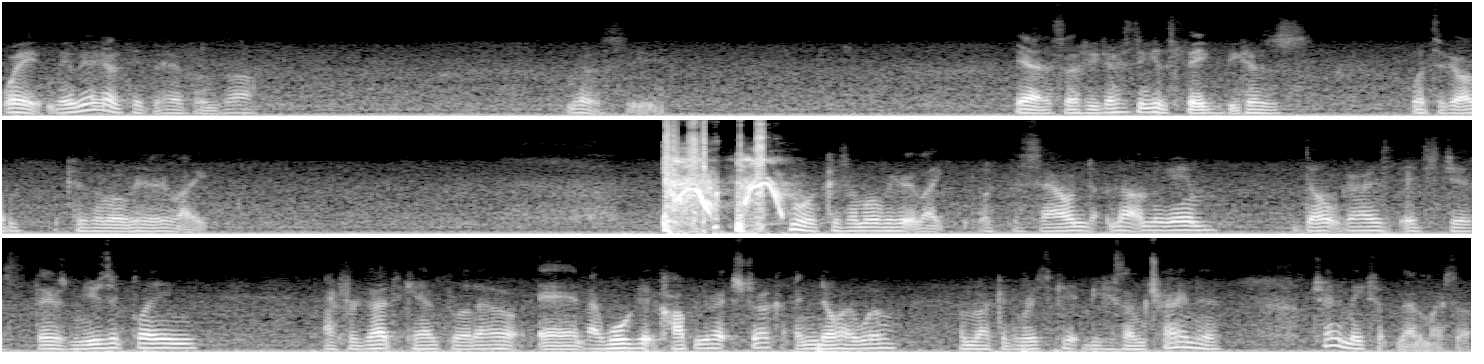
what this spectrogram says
wait, maybe I gotta take the headphones off. Let's see. Yeah, so if you guys think it's fake because, what's it called? Because I'm over here like, because I'm over here like with the sound not in the game. Don't guys, it's just, there's music playing. I forgot to cancel it out and I will get copyright struck. I know I will. I'm not to risk it because I'm trying to trying to make something out of myself.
